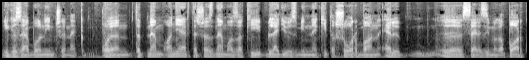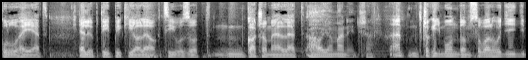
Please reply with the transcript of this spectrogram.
igazából nincsenek olyan, tehát nem, a nyertes az nem az, aki legyőz mindenkit a sorban, előbb ö, szerzi meg a parkolóhelyet, előbb tépi ki a leakciózott mm, kacsa mellett. Ah, olyan már nincs. Hát csak így mondom, szóval, hogy így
